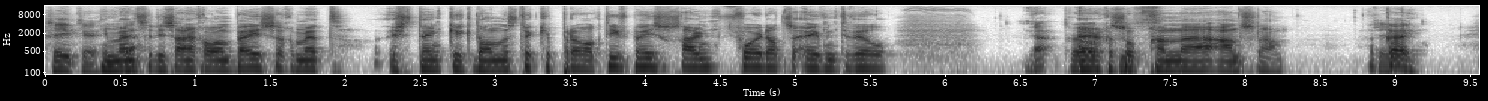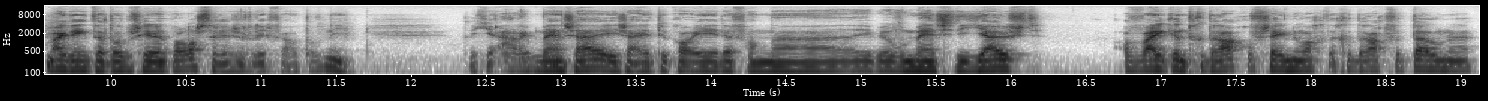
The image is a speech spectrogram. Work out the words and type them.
Zeker. Die mensen die zijn gewoon bezig met, is denk ik dan een stukje proactief bezig zijn... voordat ze eventueel ja, ergens op gaan uh, aanslaan. Oké. Maar ik denk dat dat misschien ook wel lastig is, een vliegveld, of niet? Dat je eigenlijk mensen, je zei natuurlijk al eerder van, je hebt heel veel mensen die juist afwijkend gedrag of zenuwachtig gedrag vertonen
